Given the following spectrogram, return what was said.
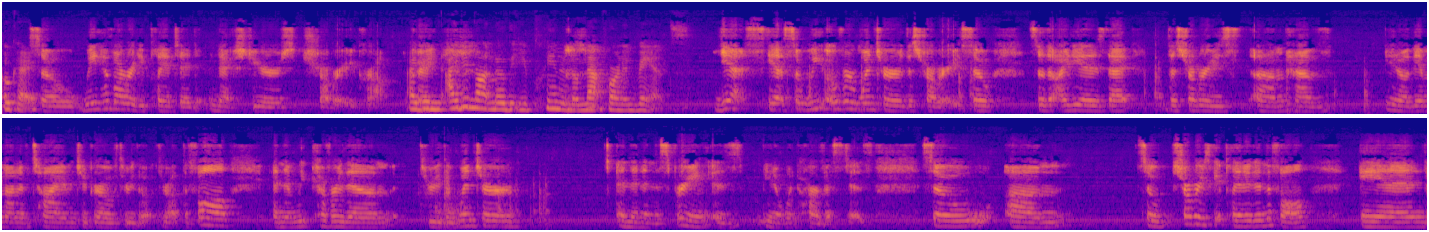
Okay. So we have already planted next year's strawberry crop. Okay? I didn't. I did not know that you planted them that far in advance. Yes, yes. So we overwinter the strawberries. So, so the idea is that the strawberries um, have, you know, the amount of time to grow through the throughout the fall, and then we cover them through the winter, and then in the spring is you know when harvest is. So, um, so strawberries get planted in the fall, and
